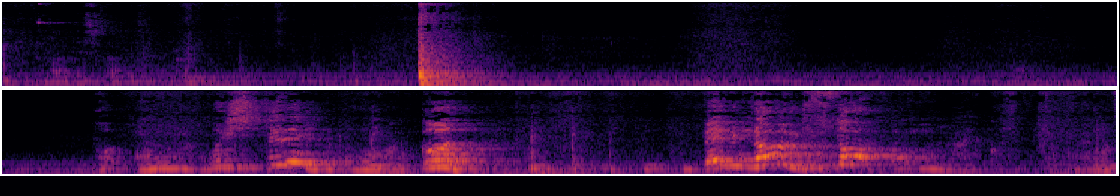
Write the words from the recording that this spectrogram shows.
I got this, I got this. What? Oh my, what is she doing? Oh my god! Baby, no! Stop! Oh my god.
